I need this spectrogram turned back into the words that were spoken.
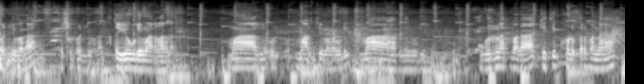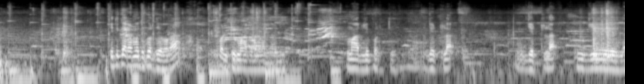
पडली बघा कशी पडली बघा आता एवढी मारा लागला मारली उल- मारते बघा एवढी मारली एवढी गुरुनाथ बघा किती खोडकरपणा किती करामध्ये करते बघा. पलटी मारला लागली मारली पलटी. गेटला गेटला गेला.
